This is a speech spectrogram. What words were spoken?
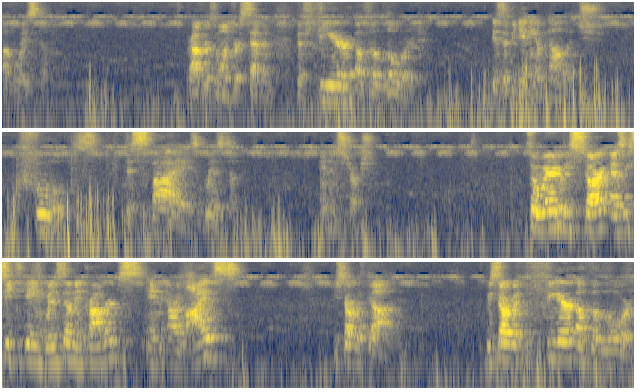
of wisdom. Proverbs 1, verse 7 The fear of the Lord is the beginning of knowledge. Fools despise wisdom and instruction. So, where do we start as we seek to gain wisdom in Proverbs in our lives? We start with God. We start with the fear of the Lord.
